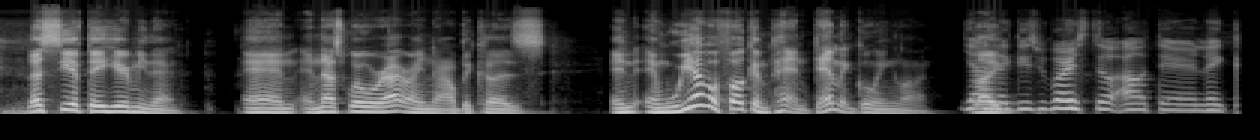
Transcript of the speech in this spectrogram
Let's see if they hear me then. and and that's where we're at right now because and and we have a fucking pandemic going on. Yeah, like, these people are still out there. Like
